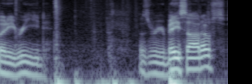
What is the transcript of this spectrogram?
Buddy Reed. Those were your base autos.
